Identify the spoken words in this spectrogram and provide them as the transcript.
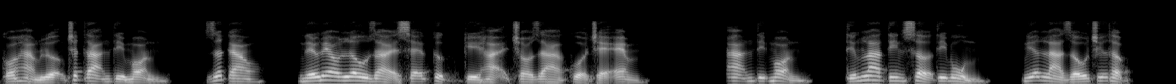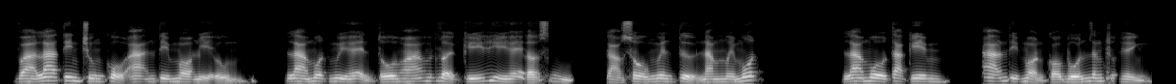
có hàm lượng chất đạn tì mòn rất cao, nếu đeo lâu dài sẽ cực kỳ hại cho da của trẻ em ạn tì mòn tiếng latin sở ti bùm, nghĩa là dấu chữ thập, và latin trung cổ ạn tì mòn ỉ ủm là một nguy hển tố hóa với ký hì hệ ở cảo sổ nguyên tử 51. là mô tạ kim ạn tì mòn có bốn răng thụ hình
